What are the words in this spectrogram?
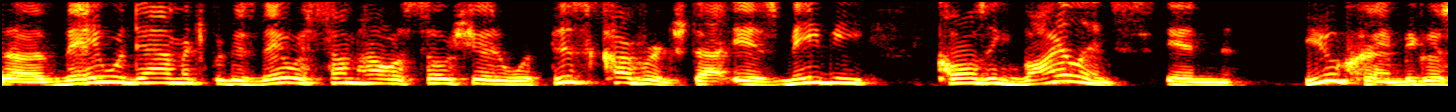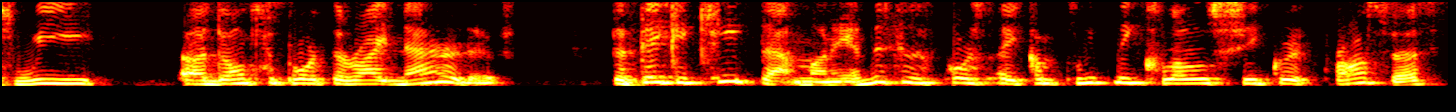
uh, they were damaged because they were somehow associated with this coverage that is maybe causing violence in Ukraine because we uh, don't support the right narrative, that they could keep that money. And this is, of course, a completely closed secret process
